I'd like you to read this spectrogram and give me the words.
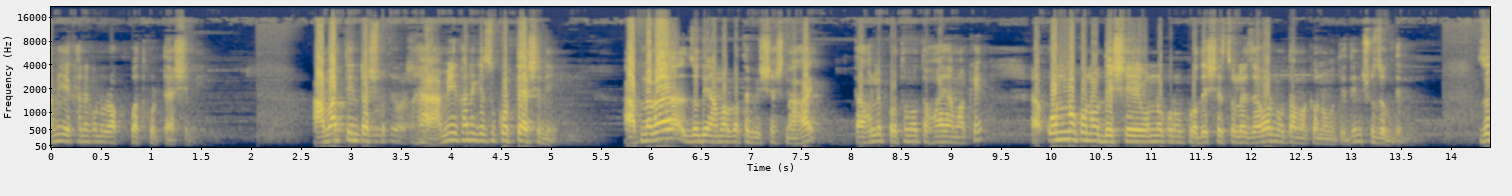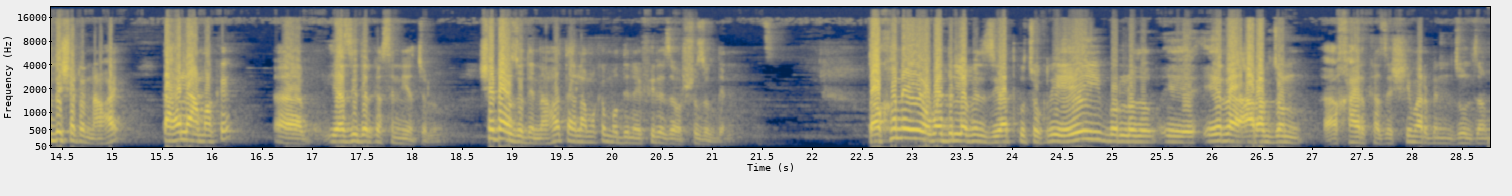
আমি এখানে কোনো রক্তপাত করতে আসিনি। আমার তিনটা হ্যাঁ আমি এখানে কিছু করতে আসিনি। আপনারা যদি আমার কথা বিশ্বাস না হয় তাহলে প্রথমত হয় আমাকে অন্য কোনো দেশে অন্য কোনো প্রদেশে চলে যাওয়ার মতো আমাকে অনুমতি দিন সুযোগ দিন। যদি সেটা না হয় তাহলে আমাকে ইয়াজিদের কাছে নিয়ে চলুন। সেটাও যদি না হয় তাহলে আমাকে মদিনায় ফিরে যাওয়ার সুযোগ দিন। তখন এই ওবায়দুল্লাহ বিন জিয়াদ কুচক্রি এই বলল এর আর একজন খায়ের কাজে সীমার বিন জুলজন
